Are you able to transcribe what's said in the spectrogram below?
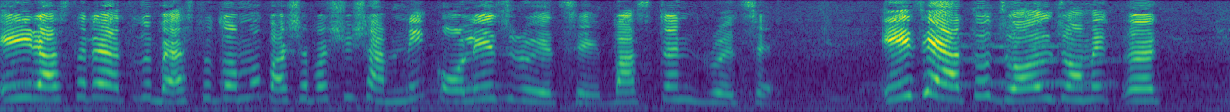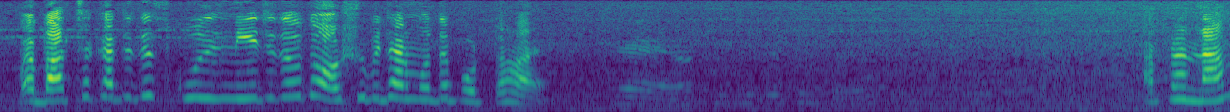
এই রাস্তাটা এত তো ব্যস্ততম পাশাপাশি সামনেই কলেজ রয়েছে বাস স্ট্যান্ড রয়েছে। এই যে এত জল জমে বাচ্চা কাচ্চাদের স্কুল নিয়ে যেতেও তো অসুবিধার মধ্যে পড়তে হয়। আপনার নাম?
